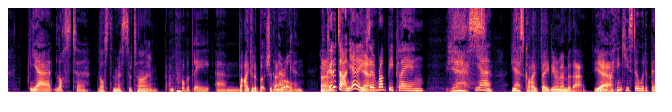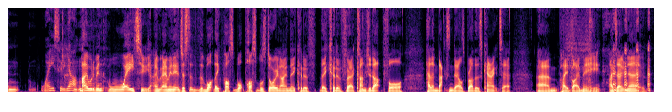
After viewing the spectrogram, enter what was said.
Yeah, lost to Lost in the mists of time. and probably um, But I could have butchered that role. You Um, could have done, yeah. He was a rugby playing. Yes. Yeah. Yes, God, I vaguely remember that. Yeah. I think you still would have been way too young. I would have been way too young. I I mean, it just the, what they poss- what possible storyline they could have they could have uh, conjured up for Helen Baxendale's brother's character, um, played by me. I don't know.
